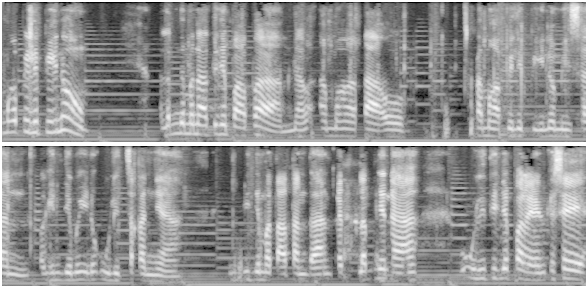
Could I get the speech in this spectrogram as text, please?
ang mga Pilipino, alam naman natin yung papa, na ang mga tao, ang mga Pilipino, minsan, pag hindi mo inuulit sa kanya, hindi niya matatandaan. Kahit alam niya na, uulitin niya pa rin kasi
